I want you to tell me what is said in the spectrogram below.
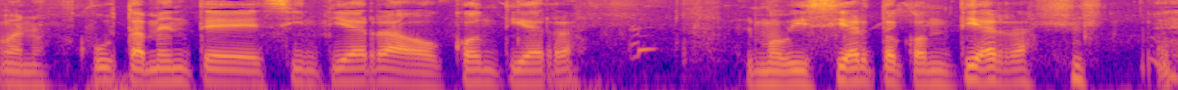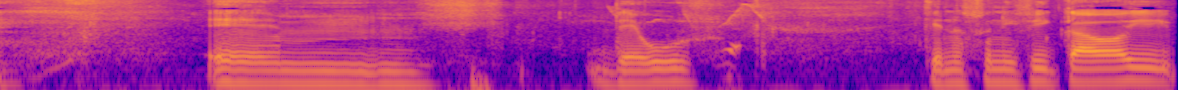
Bueno, justamente sin tierra o con tierra, el movicierto con tierra em, de Ur, que nos unifica hoy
